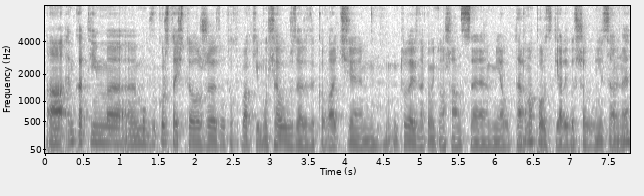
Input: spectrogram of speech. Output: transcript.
A MK Team e, mógł wykorzystać to, że Złote Chłopaki musiały już zaryzykować. E, Tutaj znakomitą szansę miał Tarnopolski, ale jego strzał był niecelny.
